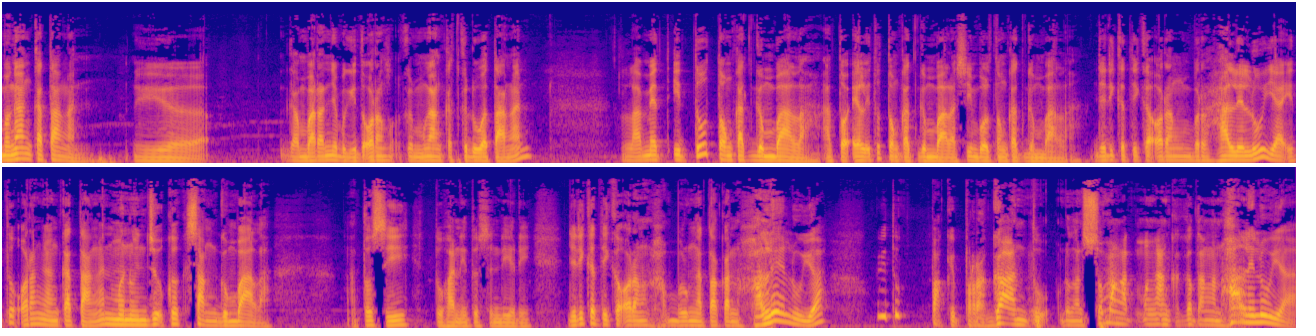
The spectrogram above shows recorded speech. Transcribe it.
mengangkat tangan. Iya, gambarannya begitu orang mengangkat kedua tangan. Lamet itu tongkat gembala atau L itu tongkat gembala, simbol tongkat gembala. Jadi ketika orang berhaleluya itu orang ngangkat tangan menunjuk ke sang gembala atau si Tuhan itu sendiri. Jadi ketika orang mengatakan haleluya itu pakai peragaan tuh dengan semangat mengangkat ke tangan haleluya.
